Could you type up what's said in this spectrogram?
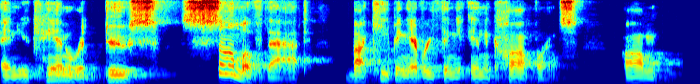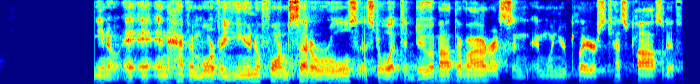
and you can reduce some of that by keeping everything in conference. Um, you know, and, and, having more of a uniform set of rules as to what to do about the virus. And, and when your players test positive,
